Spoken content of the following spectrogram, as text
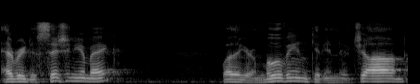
Every decision you make, whether you're moving, getting a new job,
